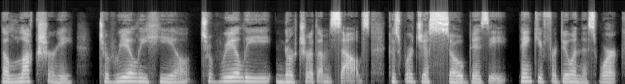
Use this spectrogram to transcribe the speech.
the luxury to really heal, to really nurture themselves because we're just so busy. Thank you for doing this work.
